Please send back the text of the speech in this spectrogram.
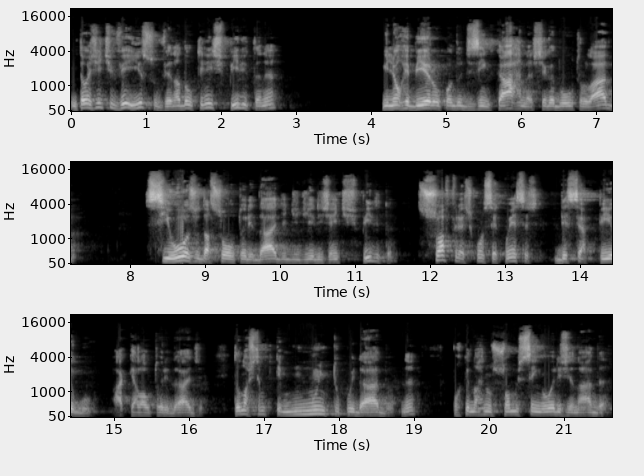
Então a gente vê isso, vê na doutrina espírita, né? Milhão Ribeiro, quando desencarna, chega do outro lado, cioso da sua autoridade de dirigente espírita, sofre as consequências desse apego àquela autoridade. Então nós temos que ter muito cuidado, né? porque nós não somos senhores de nada,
